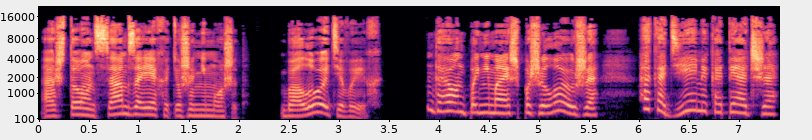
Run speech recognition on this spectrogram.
«А что он сам заехать уже не может? Балуете вы их?» «Да он, понимаешь, пожилой уже, академик опять же».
